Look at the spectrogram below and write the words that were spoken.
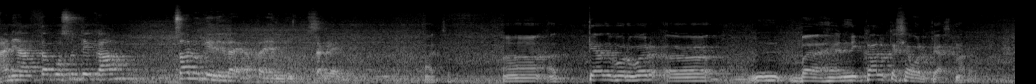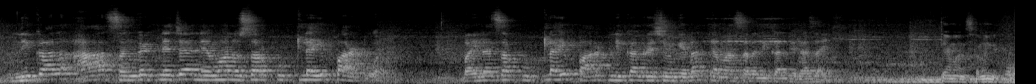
आणि आतापासून ते काम चालू केलेलं आहे आता यांनी सगळ्यांनी. अच्छा. त्याचबरोबर ब- ह्या निकाल कशावरती असणार? निकाल हा संघटनेच्या नियमानुसार कुठल्याही पार्टवर बैलाचा कुठलाही पार्ट निकाल रेषेवर गेला त्या माणसाला निकाल दिला जाईल. त्या माणसाला निकाल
